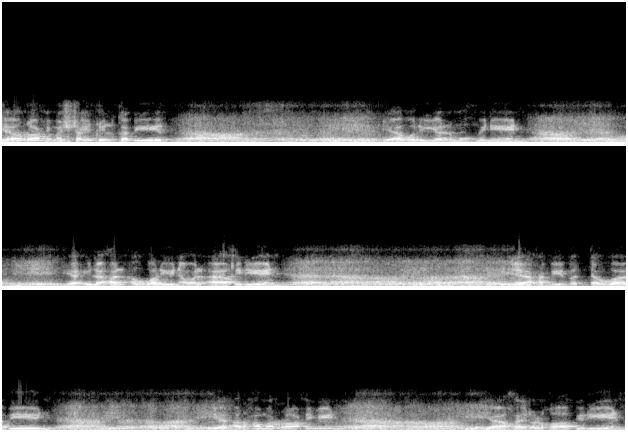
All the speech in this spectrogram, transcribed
يا راحم الشيخ الكبير. يا ولي المؤمنين. يا إله الأولين والآخرين. يا حبيب التوابين. يا أرحم الراحمين. يا خير الغافرين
